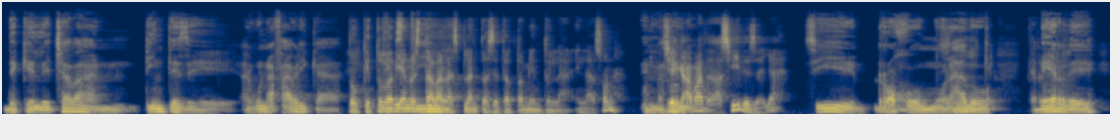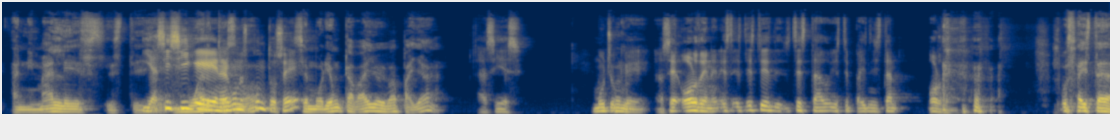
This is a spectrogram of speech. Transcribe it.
De que le echaban tintes de alguna fábrica. Porque todavía no estaban las plantas de tratamiento en la, en la zona. Llegaba así desde allá. Sí, rojo, morado, verde, animales. Este, y así sigue en algunos puntos, ¿eh? Se moría un caballo y va para allá. Así es. Mucho que hacer orden. Este, este, este, estado y este país necesitan orden. pues ahí está,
